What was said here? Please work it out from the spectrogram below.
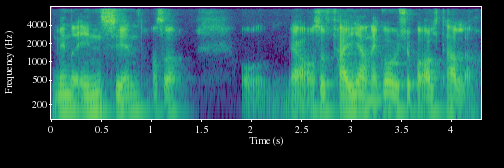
mindre innsyn. Altså, og, ja, og feierne går jo ikke på alt heller.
